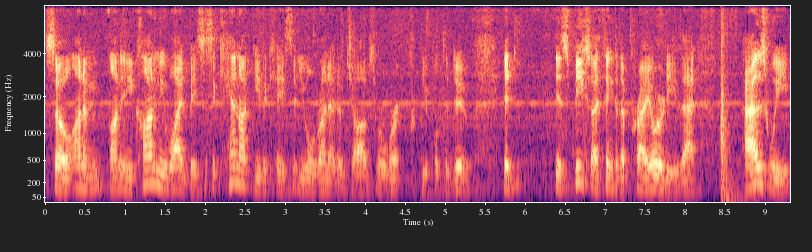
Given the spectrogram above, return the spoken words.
So on, a, on an economy-wide basis, it cannot be the case that you will run out of jobs or work for people to do. It, it speaks, I think, to the priority that as we,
